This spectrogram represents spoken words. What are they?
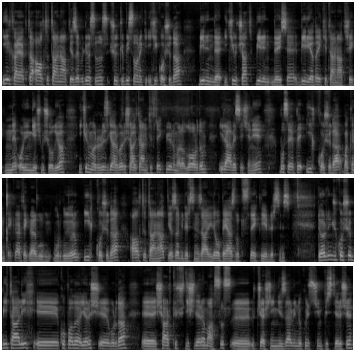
İlk ayakta 6 tane at yazabiliyorsunuz. Çünkü bir sonraki iki koşuda birinde 2-3 at, birinde ise 1 ya da 2 tane at şeklinde oyun geçmiş oluyor. 2 numara Rüzgar Barış alternatif tek, 1 numara Lordum ilave seçeneği. Bu sebeple ilk koşuda bakın tekrar tekrar vurguluyorum. İlk koşuda 6 tane at yazabilirsiniz haliyle. O beyaz lotusu da ekleyebilirsiniz. Dördüncü koşu bir talih e, kupalı yarış e, burada. E, şart 3 dişilere mahsus. E, 3 yaşlı İngilizler 1900 Çin pist yarışı.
